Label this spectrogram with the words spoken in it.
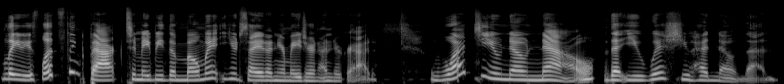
ladies let's think back to maybe the moment you decided on your major in undergrad what do you know now that you wish you had known then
